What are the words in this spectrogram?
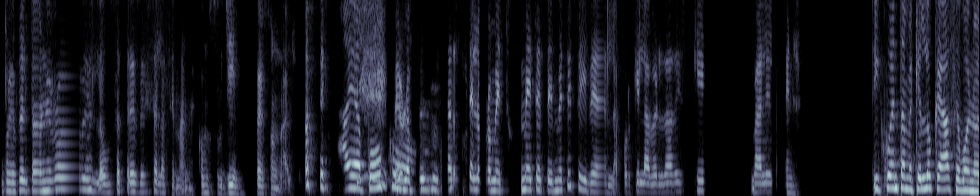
por ejemplo, el Tony Robbins lo usa tres veces a la semana, como su gym personal. Ay, ¿a poco? Pero lo puedes usar, te lo prometo. Métete, métete y verla, porque la verdad es que vale la pena. Y cuéntame, ¿qué es lo que hace? Bueno,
